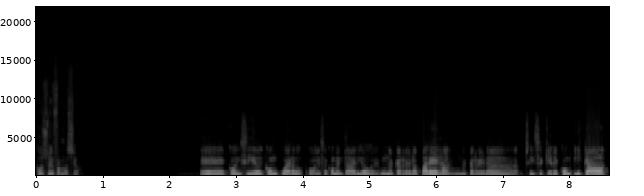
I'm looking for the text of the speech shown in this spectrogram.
con su información. Eh, coincido y concuerdo con ese comentario. Es una carrera pareja, una carrera, si se quiere, complicada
